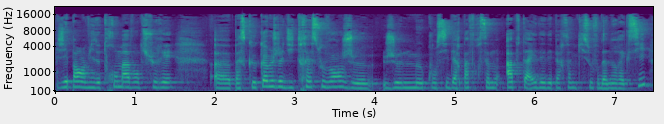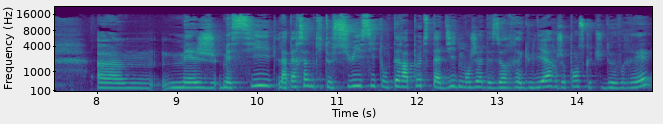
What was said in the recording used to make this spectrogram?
j'ai pas envie de trop m'aventurer. parce que comme je le dis très souvent, je, je, ne me considère pas forcément apte à aider des personnes qui souffrent d'anorexie. Mais, mais si la personne qui te suit, si ton thérapeute t'a dit de manger à des heures régulières, je pense que tu devrais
